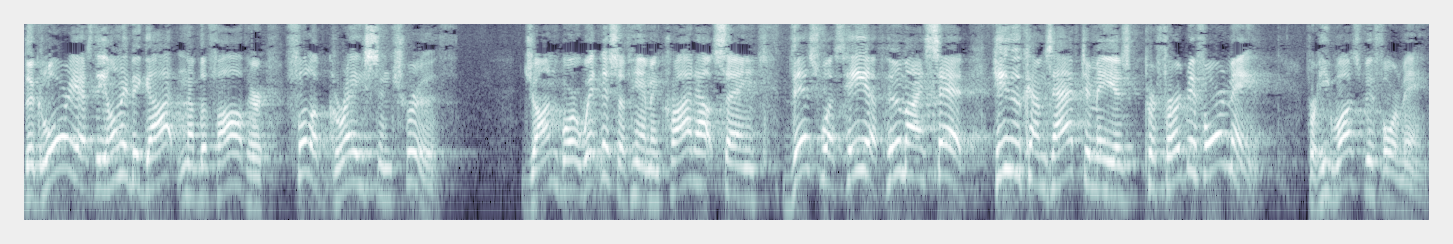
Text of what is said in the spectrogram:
the glory as the only begotten of the Father, full of grace and truth. John bore witness of him and cried out, saying, This was he of whom I said, He who comes after me is preferred before me, for he was before me.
